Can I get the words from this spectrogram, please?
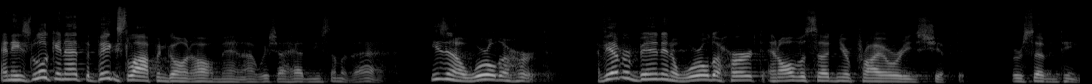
and he's looking at the pig slop and going, oh man, I wish I had me some of that. He's in a world of hurt. Have you ever been in a world of hurt and all of a sudden your priorities shifted? Verse 17.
